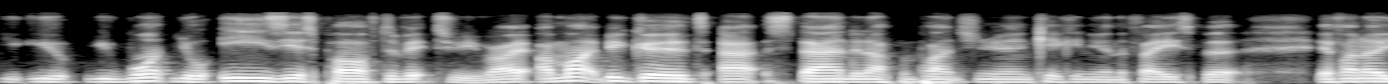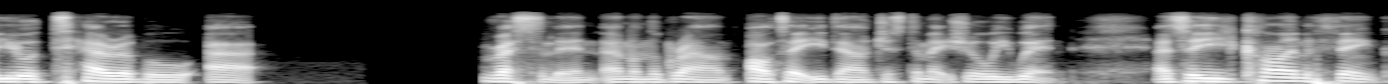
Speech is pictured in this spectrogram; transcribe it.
you you want your easiest path to victory right i might be good at standing up and punching you and kicking you in the face but if i know you're terrible at wrestling and on the ground i'll take you down just to make sure we win and so you kind of think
